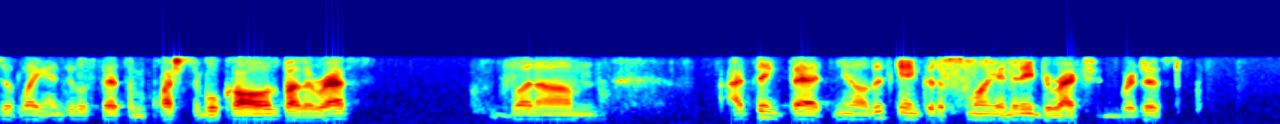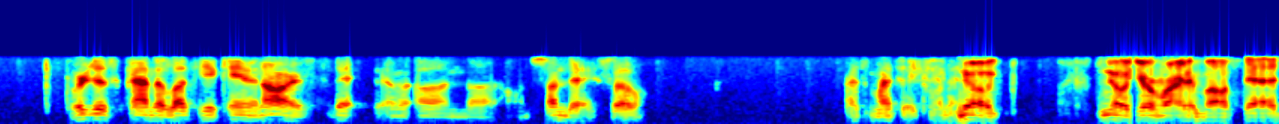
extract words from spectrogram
Just like Angela said, some questionable calls by the refs. But um, I think that you know this game could have swung in any direction. We're just we're just kind of lucky it came in ours that, uh, on uh, on Sunday. So that's my take on it. No, no, you're right about that.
